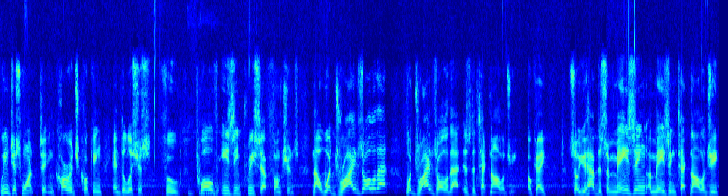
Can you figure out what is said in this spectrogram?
we just want to encourage cooking and delicious food. 12 easy preset functions. Now, what drives all of that? What drives all of that is the technology, okay? So you have this amazing, amazing technology.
